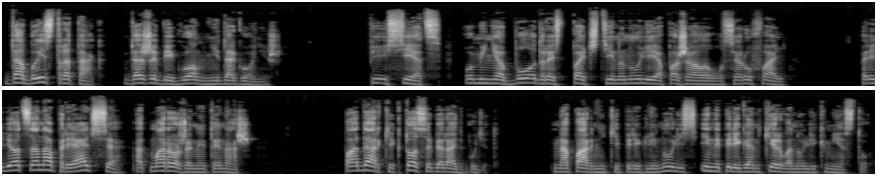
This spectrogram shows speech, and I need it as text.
да быстро так, даже бегом не догонишь. «Писец, у меня бодрость почти на нуле», — пожаловался Руфаль. «Придется напрячься, отмороженный ты наш. Подарки кто собирать будет?» Напарники переглянулись и на перегонки рванули к месту.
